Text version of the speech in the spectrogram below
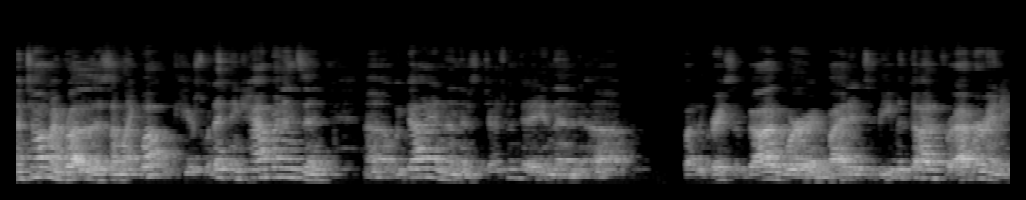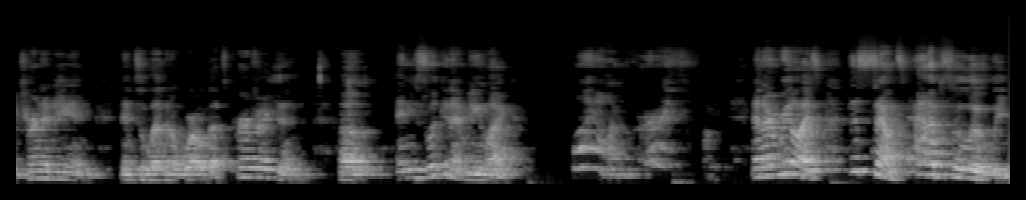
I'm telling my brother this, I'm like, well, here's what I think happens, and uh, we die, and then there's Judgment Day, and then uh, by the grace of God, we're invited to be with God forever in eternity, and, and to live in a world that's perfect. And um, and he's looking at me like, what on earth? And I realize this sounds absolutely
